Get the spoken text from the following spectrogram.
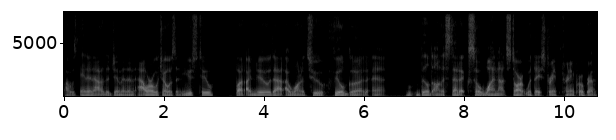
I was in and out of the gym in an hour, which I wasn't used to but I knew that I wanted to feel good and build on aesthetics. So why not start with a strength training program?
